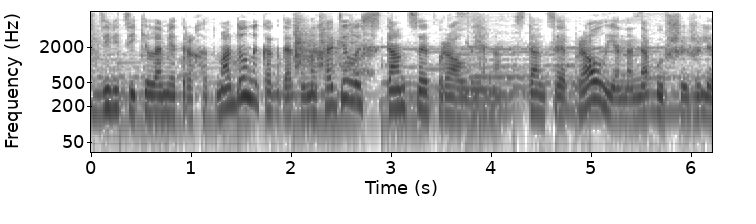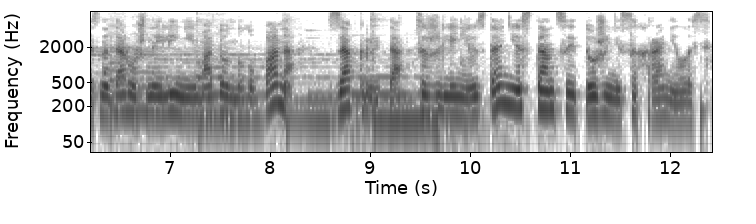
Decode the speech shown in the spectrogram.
В 9 километрах от Мадоны когда-то находилась станция Праулена. Станция Праулена на бывшей железнодорожной линии Мадона-Лубана закрыта. К сожалению, здание станции тоже не сохранилось.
